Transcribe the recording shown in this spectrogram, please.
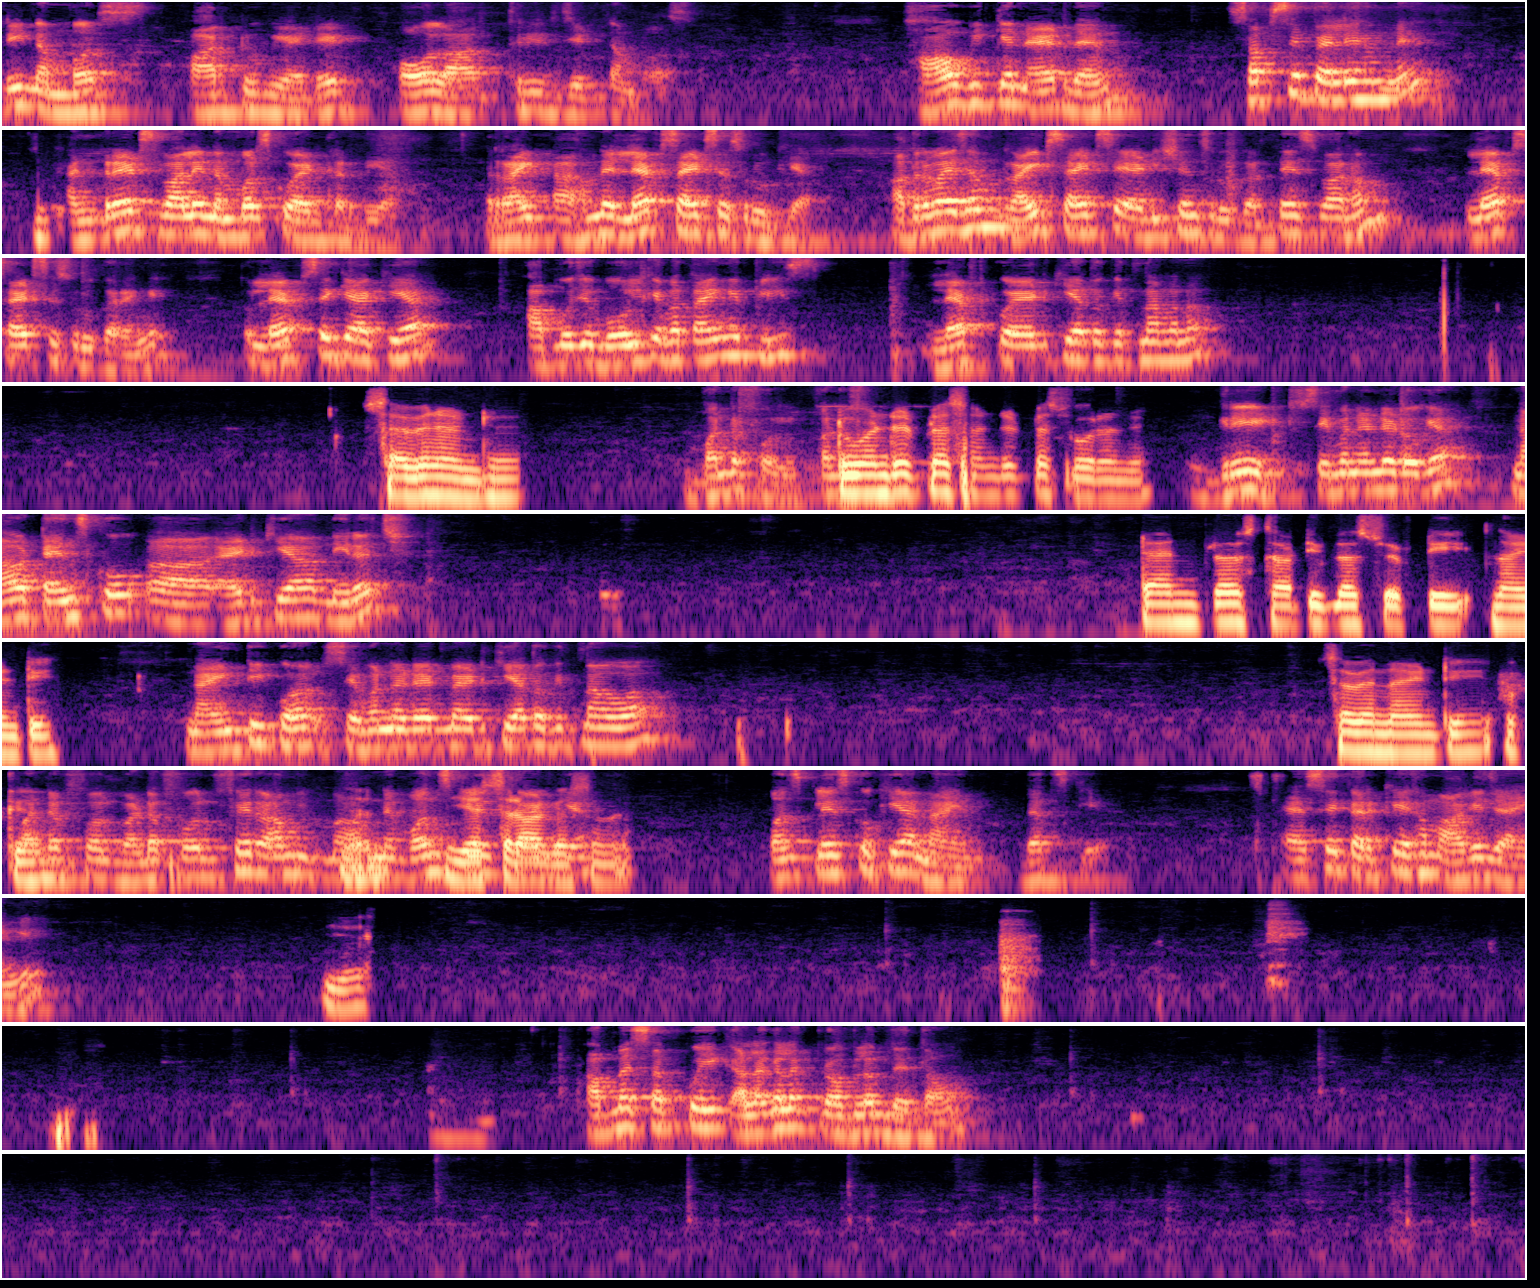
three numbers are to be added. All are three digit numbers. How we can add them? सबसे पहले हमने हंड्रेड्स वाले नंबर्स को ऐड कर दिया। राइट right, हमने left side से शुरू किया। अदरवाइज़ हम राइट right साइड से एडिशन शुरू करते हैं। इस बार हम लेफ़्ट साइड से शुरू करेंगे। तो लेफ़्ट से क्या किया? आप मुझे बोल के बताएँगे प्लीज़ लेफ़्ट को ऐड किया तो कितना बना? 700. Wonderful 200 plus 100 plus 400. ग्रेट 700 हो गया नाउ टेंस को ऐड किया नीरज 10 plus 30 plus 50, 90. 90 को 700 में ऐड किया तो कितना हुआ 790. Okay. वंडरफुल वंडरफुल फिर हम हमने वंस प्लेस. को आ गया वंस प्लेस को किया 9 दैट्स किया ऐसे करके हम आगे जाएँगे Yes. अब मैं सबको एक अलग अलग प्रॉब्लम देता हूँ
